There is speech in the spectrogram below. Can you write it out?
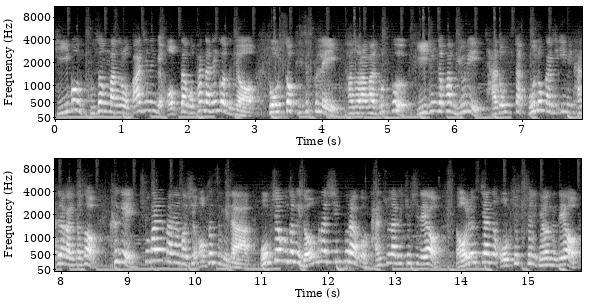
기본 구성만으로 빠지는 게 없다고 판단했거든요. 조수석 디스플레이, 파노라마 루프, 이중접합 유리, 자동 주차 보조까지 이미 다 들어가 있어서 크게 추가할 만한 것이 없었습니다. 옵션 구성이 너무나 심플하고 단순하게 출시되어 어렵지 않은 옵션 추천이 되었는데요.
